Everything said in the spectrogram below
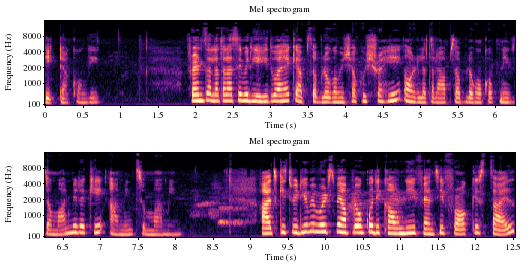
ठीक ठाक होंगे। फ्रेंड्स अल्लाह ताला से मेरी यही दुआ है कि आप सब लोग हमेशा खुश रहें और अल्लाह ताला आप सब लोगों को अपने जमान में रखे। आमीन, सुम्मा आमीन। आज की इस वीडियो में वर्ड्स में आप लोगों को दिखाऊँगी फैंसी फ्रॉक के स्टाइल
